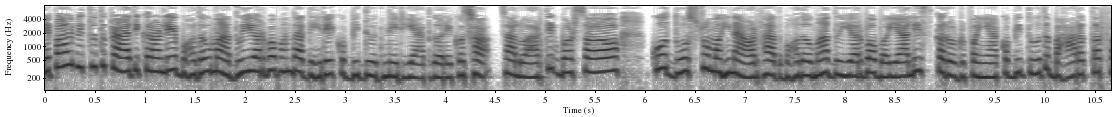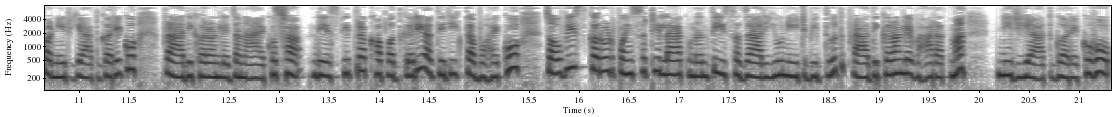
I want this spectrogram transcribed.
नेपाल विद्युत प्राधिकरणले भदौमा दुई अर्ब भन्दा धेरैको विद्युत निर्यात गरेको छ। चालू आर्थिक वर्षको दोस्रो महिना अर्थात भदौमा दुई अर्ब बयालिस करोड़ रूपियाँको विद्युत भारततर्फ निर्यात गरेको प्राधिकरणले जनाएको छ। देशभित्र खपत गरी अतिरिक्त भएको चौविस करोड़ पैंसठी लाख उन्तिस हजार युनिट विद्युत प्राधिकरणले भारतमा निर्यात गरेको हो।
